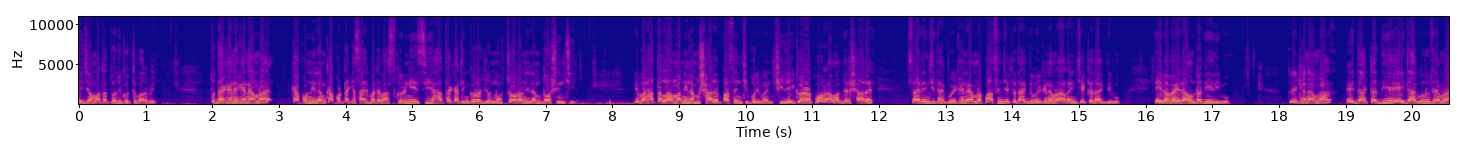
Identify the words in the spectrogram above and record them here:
এই জামাটা তৈরি করতে পারবে। তো দেখেন এখানে আমরা কাপড় নিলাম, কাপড়টাকে সাইড পাটে ভাঁজ করে নিয়েছি, হাতা কাটিং করার জন্য চড়া নিলাম দশ ইঞ্চি। এবার হাতা লম্বা নিলাম সাড়ে পাঁচ ইঞ্চি পরিমাণ। সিলাই করার পর আমাদের সাড়ে চার ইঞ্চি থাকব। এখানে আমরা পাঁচ ইঞ্চি একটা দাগ দিব, এখানে আমরা আড়াই ইঞ্চি একটা দাগ দিব। এইভাবে এই রাউন্ডটা দিয়ে দিব। তো এখানে আমরা এই দাগটা দিয়ে এই দাগ অনুযায়ী আমরা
